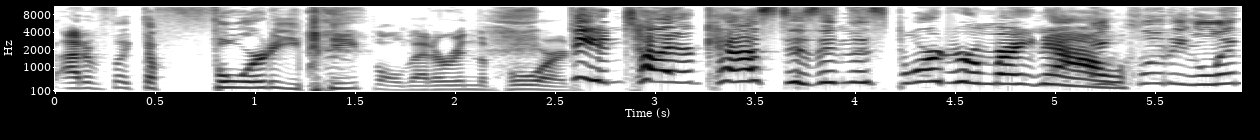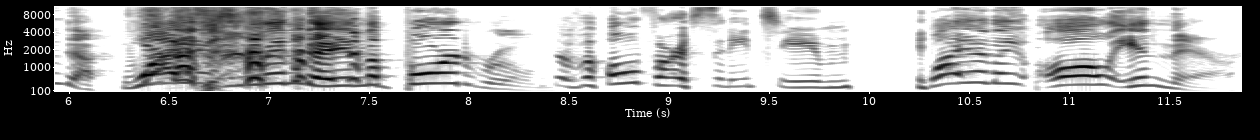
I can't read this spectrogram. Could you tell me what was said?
out of like the forty people that are in the board, The entire cast is in this boardroom right now. including Linda. Why is Linda in the boardroom? The whole varsity team. Why are they all in there?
